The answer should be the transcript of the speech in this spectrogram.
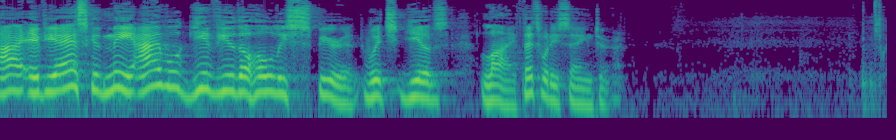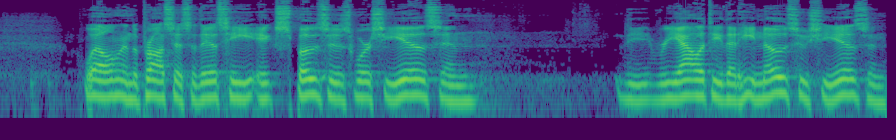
If you ask of me, I will give you the Holy Spirit, which gives life. That's what he's saying to her. Well, in the process of this, he exposes where she is and the reality that he knows who she is and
